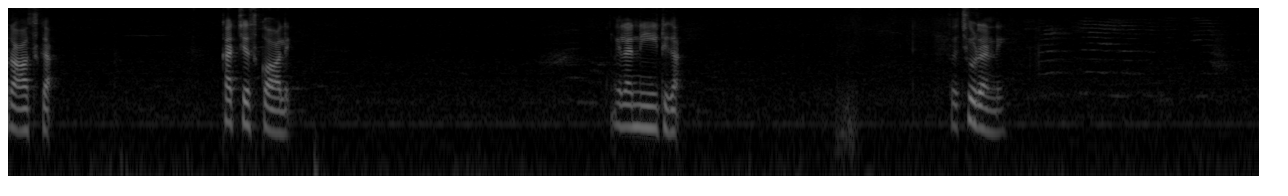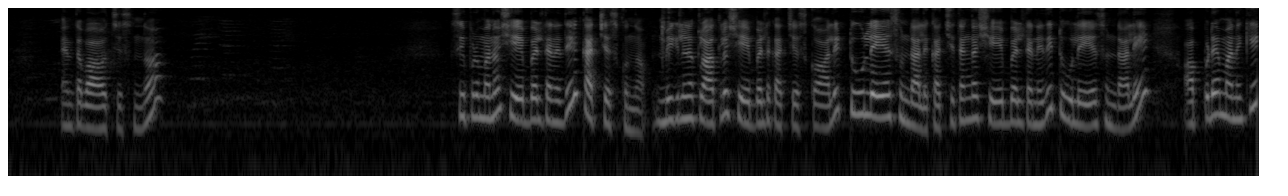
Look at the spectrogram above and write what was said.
క్రాస్గా కట్ చేసుకోవాలి. ఇలా నీట్గా. సో చూడండి. ఎంత బాగా వచ్చేసిందో. సో ఇప్పుడు మనం షేప్ బెల్ట్ అనేది కట్ చేసుకుందాం. మిగిలిన క్లాత్లో షేప్ బెల్ట్ కట్ చేసుకోవాలి. టూ లేయర్స్ ఉండాలి. ఖచ్చితంగా షేప్ బెల్ట్ అనేది టూ లేయర్స్ ఉండాలి. అప్పుడే మనకి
